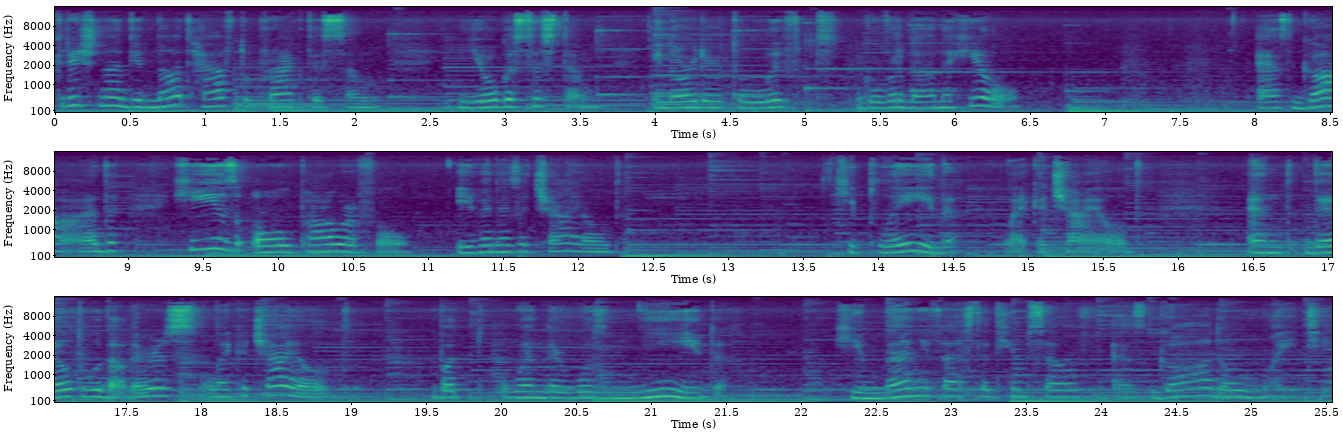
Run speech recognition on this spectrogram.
Krishna did not have to practice some yoga system in order to lift Govardhana hill. As God, He is all powerful, even as a child. He played like a child and dealt with others like a child but when there was need, he manifested himself as God Almighty.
